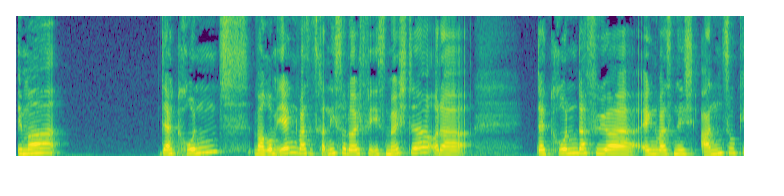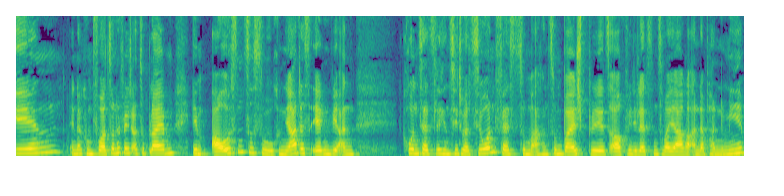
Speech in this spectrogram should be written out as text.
immer der Grund, warum irgendwas jetzt gerade nicht so läuft, wie ich es möchte, oder der Grund dafür, irgendwas nicht anzugehen, in der Komfortzone vielleicht auch zu bleiben, im Außen zu suchen, ja, das irgendwie an grundsätzlichen Situationen festzumachen, zum Beispiel jetzt auch wie die letzten zwei Jahre an der Pandemie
